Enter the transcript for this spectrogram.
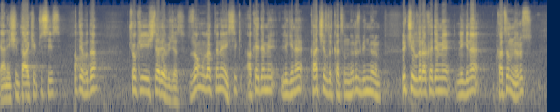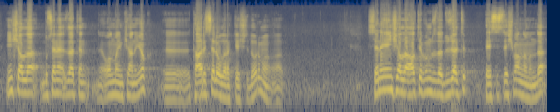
Yani işin takipçisiyiz. Altyapıda çok iyi işler yapacağız. Zonguldak'ta ne eksik? Akademi Ligi'ne kaç yıldır katılmıyoruz bilmiyorum. 3 yıldır Akademi Ligi'ne katılmıyoruz. İnşallah bu sene zaten e, olma imkanı yok. E, tarihsel olarak geçti doğru mu? Seneye inşallah altyapımızı da düzeltip tesisleşme anlamında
